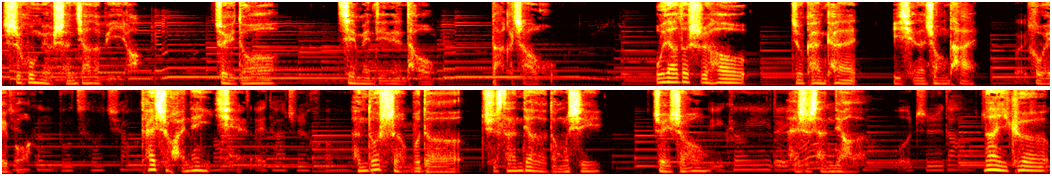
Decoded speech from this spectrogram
似乎没有深交的必要，最多见面点点头，打个招呼。无聊的时候，就看看。以前的状态和微博，开始怀念以前，很多舍不得去删掉的东西，最终还是删掉了。那一刻，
